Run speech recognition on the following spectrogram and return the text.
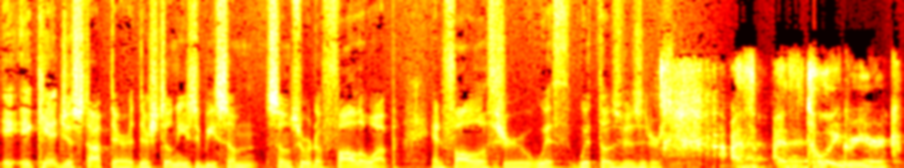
It, it, can't just stop there. There still needs to be some some sort of follow up and follow through with with those visitors. I, th- I totally agree, Eric.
